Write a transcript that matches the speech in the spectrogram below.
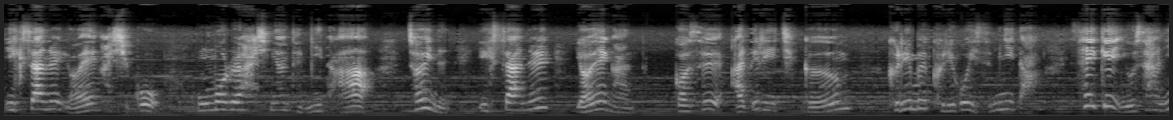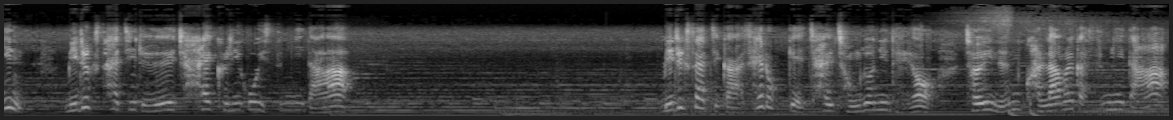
익산을 여행하시고 공모를 하시면 됩니다. 저희는 익산을 여행한 것을 아들이 지금 그림을 그리고 있습니다. 세계 유산인 미륵사지를 잘 그리고 있습니다 미륵사지가 새롭게 잘 정돈이 되어 저희는 관람을 갔습니다.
